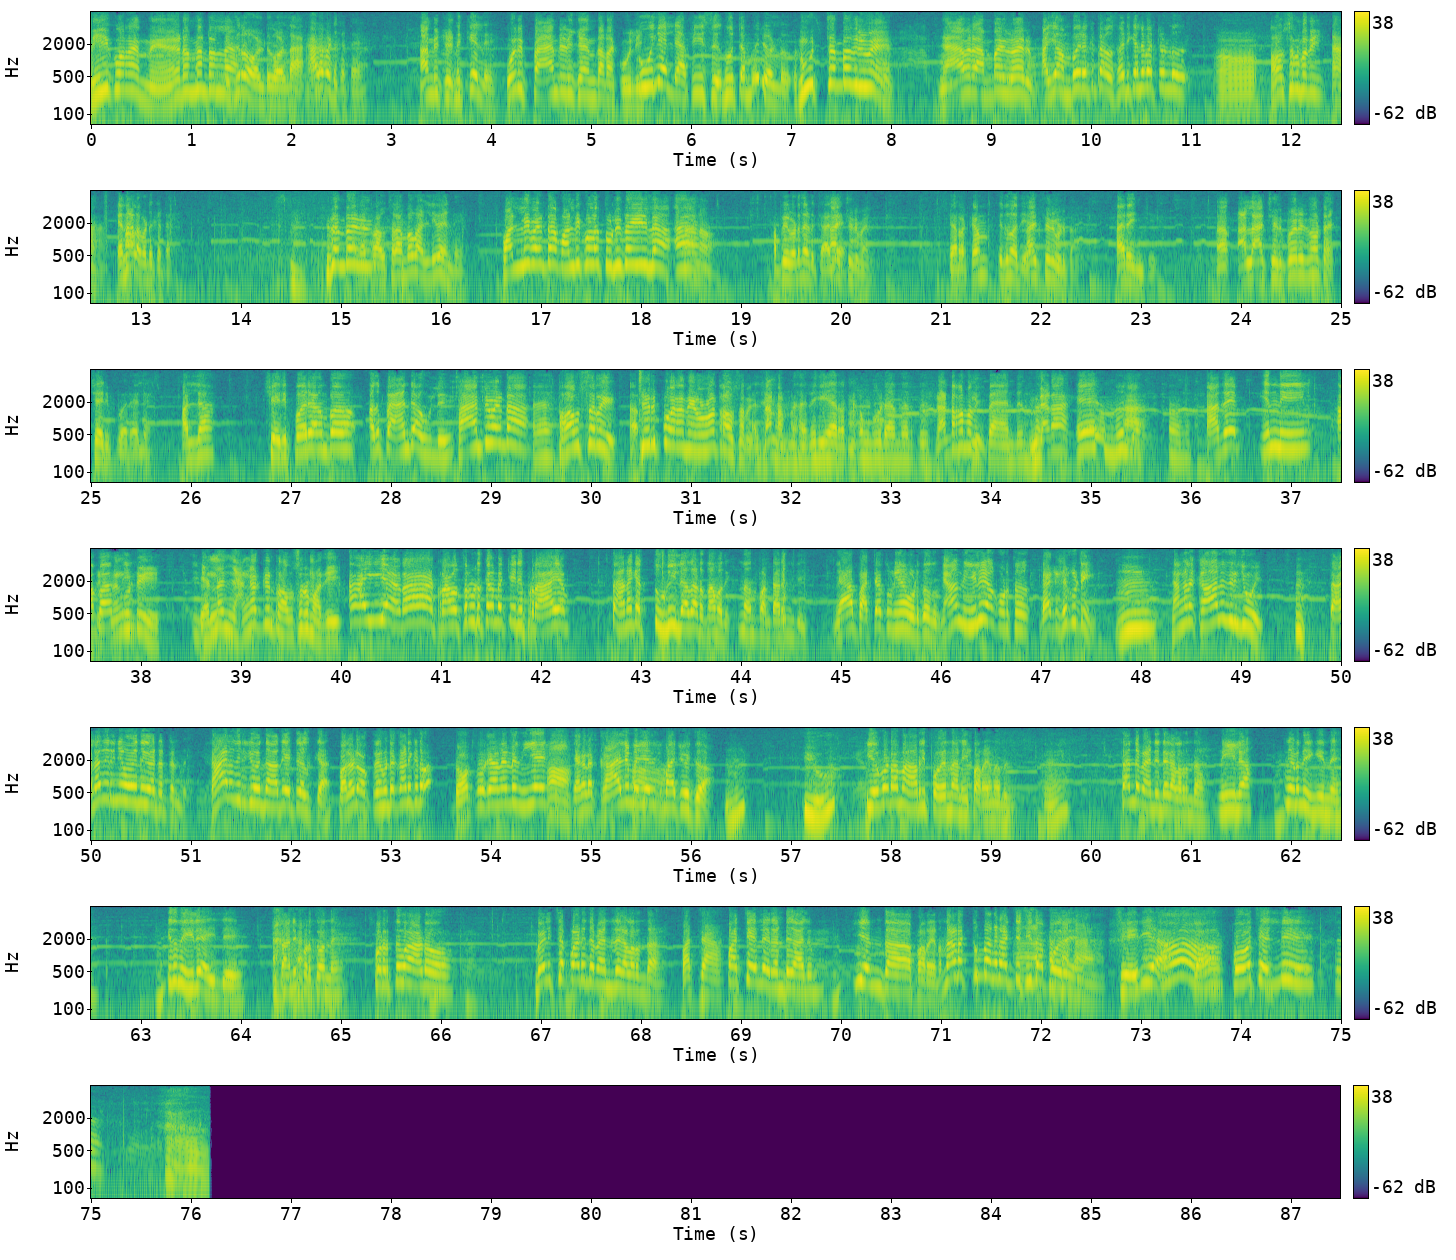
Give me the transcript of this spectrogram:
നീ കൊറേ നേടുന്നുണ്ടല്ലോ? ഇത് റോൾഡ് ഗോൾഡാ അളവെടുക്കട്ടെ. നിക്കല്ലേ? ഒരു പാന്റ് അടിക്കാൻ എന്താടാ കൂലി? കൂലിയല്ല ഫീസ് നൂറ്റമ്പത് രൂപ ഉള്ളൂ. നൂറ്റമ്പത് രൂപയെ? ഞാൻ ഒരു അമ്പത് രൂപ വരും അയ്യോ അമ്പത് രൂപ ട്രൗസർ അടിക്കാനേ പറ്റുള്ളൂ. ട്രൗസർ മതി. എന്നാ അളവെടുക്കട്ടെ ഇതെന്താ ഇത്? ട്രൗസർ ആകുമ്പോ വള്ളി വേണ്ടേ? വള്ളി വേണ്ട പള്ളിക്കുള്ള തുണി തയ്യില്ല. ആണോ? അപ്പൊ ഇവിടെ എടുക്കാം ഇറക്കം ഇത് മതി കൊടുത്താ. അരയിഞ്ച്. അല്ല ചെരുപ്പ് വരെ ഇരുന്നോട്ടെ. ചെരിപ്പ് വരെ അല്ലേ? അല്ല ചെരിപ്പ് വരാകുമ്പോ അത് പാന്റ് ആവൂലേ? പാന്റ് വേണ്ട. ട്രൗസർ ചെരുപ്പ് വരെ ട്രൗസർ ഇറക്കം കൂടാൻ നേരത്ത് രണ്ടെണ്ണം മതി. പാന്റ് എന്താടാ? ഏ ഒന്നുമില്ല. അതെ ഇന്നീ അപ്പൊ എന്നാ ഞങ്ങൾക്ക് ട്രൗസർ മതി. അയ്യടാ ട്രൗസർ എടുക്കാൻ പറ്റിയ ഒരു പ്രായം. തനക്ക് തുണി ഇല്ലാതെ നടന്നാ മതി. എന്നാ പണ്ടാരും ചെയ്യും. ഞാൻ പച്ച തുണിയാ കൊടുത്തത്. ഞാൻ നീലയാ കൊടുത്തത്. ദാ കൃഷ്ണൻകുട്ടി. ഞങ്ങളെ കാൽ തിരിഞ്ഞു പോയി. തല തിരിഞ്ഞു പോയെന്ന് കേട്ടിട്ടുണ്ട്. കാൽ തിരിഞ്ഞു പോയെന്ന് ആദ്യമായിട്ട് കേൾക്കുക. പല ഡോക്ടറെ കൂടെ കാണിക്കണോ? ഡോക്ടറെ കാണേണ്ട നീ ആയിട്ട് ഞങ്ങളുടെ കാലും മര്യാദയ്ക്ക് മാറ്റി വെച്ചതാ എവിടെ മാറിപ്പോയെന്നാണ് ഈ പറയണത്? തന്റെ പാന്റിന്റെ കളർ എന്താ? നീല. ഇങ്ങനെ നീങ്ങിന്നേ ഇത് നീലായില്ലേ തനിപ്പുറത്ത് വന്നേ. പുറത്ത് വാടോ. വെളിച്ചപ്പാടിന്റെ പാന്റിന്റെ കളർ എന്താ? പച്ച. പച്ചയല്ലേ രണ്ടു കാലും? എന്താ പറയണം നടക്കുമ്പോ അങ്ങനെ അഡ്ജസ്റ്റ് ചെയ്താ പോരെ. ശരിയാ. പോ ചെല്ല്.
